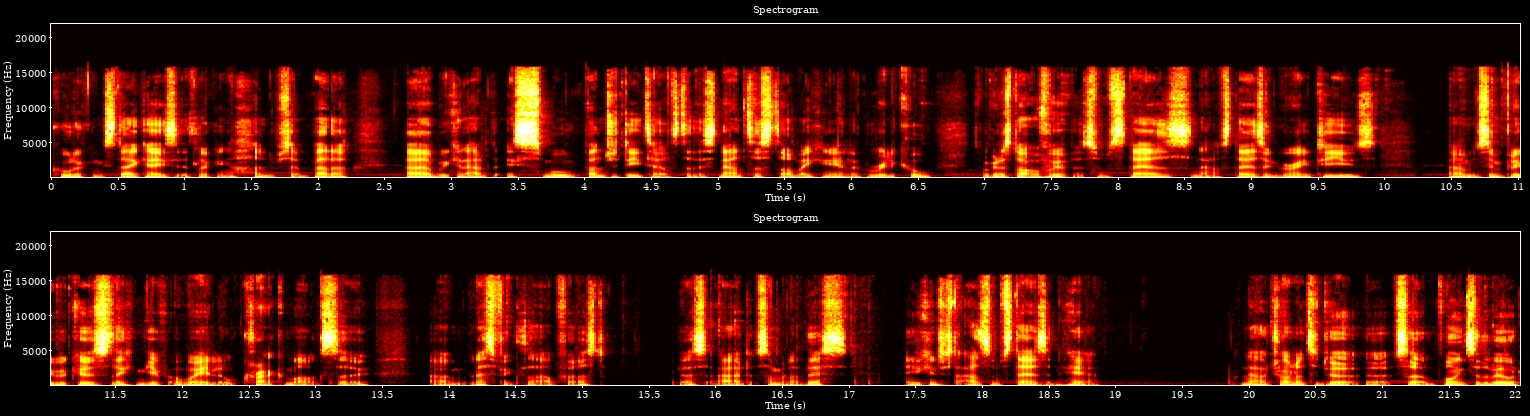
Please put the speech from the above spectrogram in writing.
cool looking staircase. It's looking 100% better. Uh, we can add a small bunch of details to this now to start making it look really cool. So we're going to start off with some stairs. Now stairs are great to use um, simply because they can give away little crack marks. So um, let's fix that up first. Let's add something like this and you can just add some stairs in here. Now try not to do it at certain points of the build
